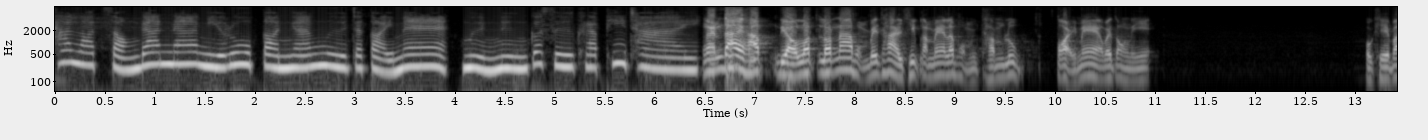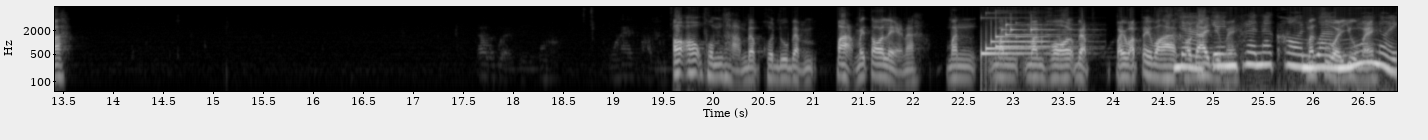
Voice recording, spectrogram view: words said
ถ้าล็อตสองด้านหน้ามีรูปตอนง้างมือจะต่อยแม่หมื่นหนึ่งก็ซื้อครับพี่ชาย งั้นได้ครับ เดี๋ยวรถรถหน้าผมไปถ่ายคลิปกับแม่แล้วผมทำรูปต่อยแม่ไว้ตรงนี้ โอเคปะเอาเอาผมถามแบบคนดูแบบปากไม่ตอแหลนะ มันมันมันพอแบบไปวัดไปวาเขาด่าได้อเก่ยู่งไหมพระนครมันวาสงวยอยู่มั่ไหมวหน่อย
